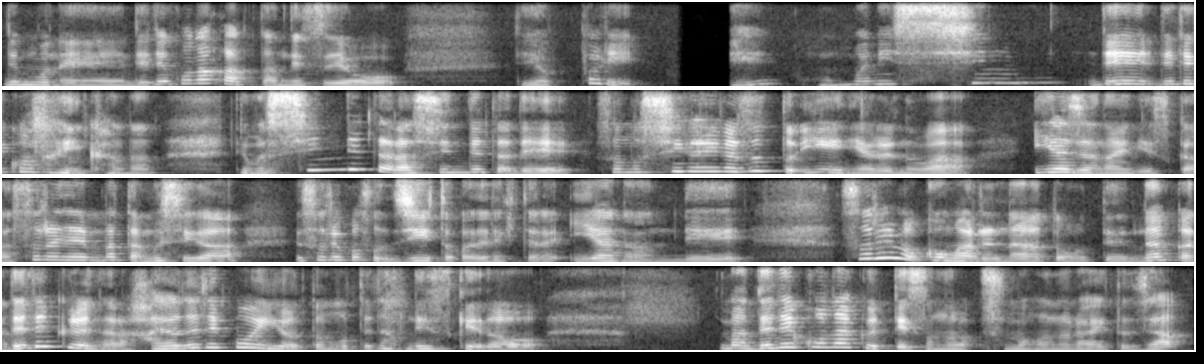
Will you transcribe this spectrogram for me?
でもね出てこなかったんですよ。でやっぱりえほんまに死んで出てこないかな。でも死んでたら死んでたでその死骸がずっと家にあるのは嫌じゃないですかそれでまた虫がそれこそ G とか出てきたら嫌なんでそれも困るなと思ってなんか出てくるなら早出てこいよと思ってたんですけどまあ出てこなくてそのスマホのライトじゃ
